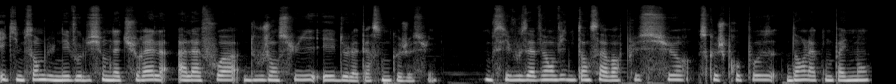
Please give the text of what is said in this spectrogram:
et qui me semble une évolution naturelle à la fois d'où j'en suis et de la personne que je suis. Donc si vous avez envie d'en savoir plus sur ce que je propose dans l'accompagnement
